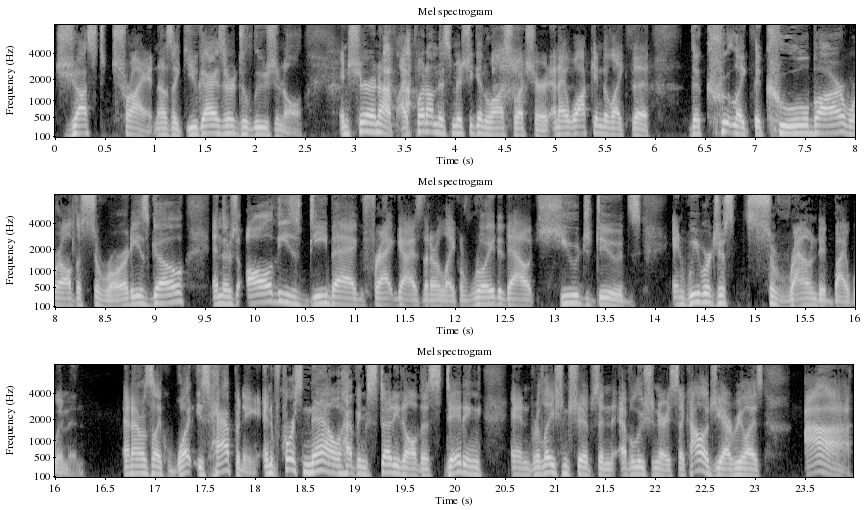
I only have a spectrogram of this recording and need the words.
just try it. And I was like, you guys are delusional. And sure enough, I put on this Michigan law sweatshirt and I walk into like the the cool like the cool bar where all the sororities go and there's all these d-bag frat guys that are like roided out huge dudes and we were just surrounded by women. And i was like what is happening? And of course now having studied all this dating and relationships and evolutionary psychology i realized ah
